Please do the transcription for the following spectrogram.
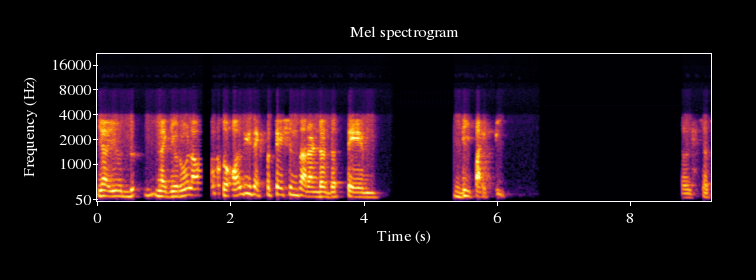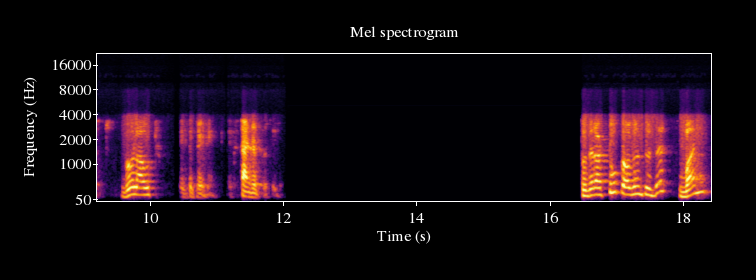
Yeah, you like you roll out. So all these expectations are under the same d pi. So it's just roll out, take the gradient, standard procedure. So there are two problems with this. One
